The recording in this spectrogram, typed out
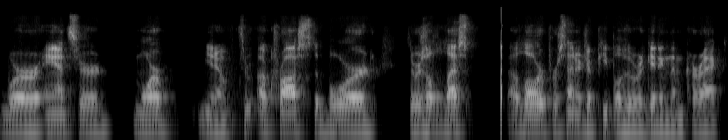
were answered more, you know, th- across the board. There was a less, a lower percentage of people who were getting them correct.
